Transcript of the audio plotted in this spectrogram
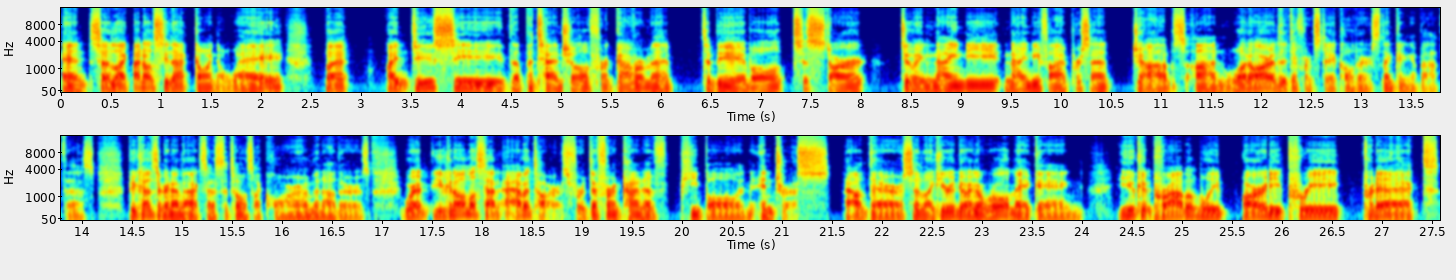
And so, like, I don't see that going away, but I do see the potential for government to be able to start doing 90, 95% jobs on what are the different stakeholders thinking about this because they're going to have access to tools like quorum and others where you can almost have avatars for different kind of people and interests out there. So like you're doing a rulemaking you could probably already pre predict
